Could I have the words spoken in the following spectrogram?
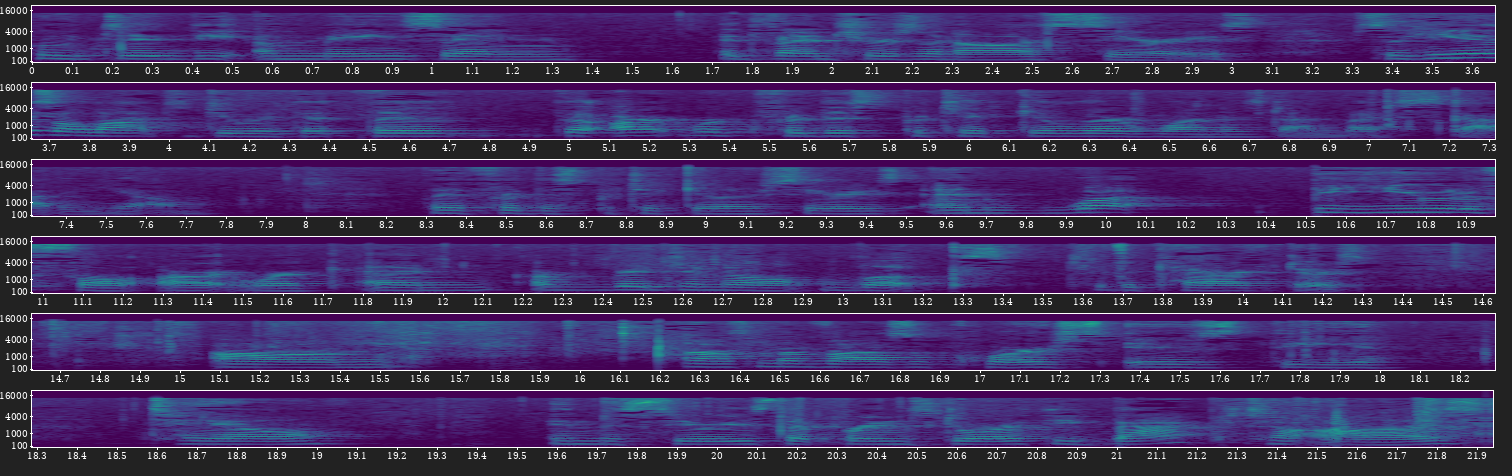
who did the amazing Adventures in Oz series. So he has a lot to do with it. The, the artwork for this particular one is done by Skottie Young, but for this particular series. And what beautiful artwork and original looks to the characters. Um, Ozma Oz, of course, is the tale in the series that brings Dorothy back to Oz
